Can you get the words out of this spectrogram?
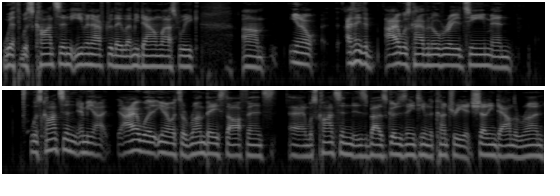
with Wisconsin even after they let me down last week. Um, you know, I think that Iowa's kind of an overrated team and Wisconsin, I mean, I, Iowa, you know, it's a run-based offense and Wisconsin is about as good as any team in the country at shutting down the run.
